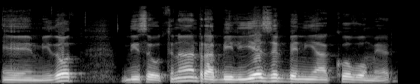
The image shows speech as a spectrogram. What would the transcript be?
en Midot. Dice Utnan, Rabbi Eliezer ben Yaakov Omer,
